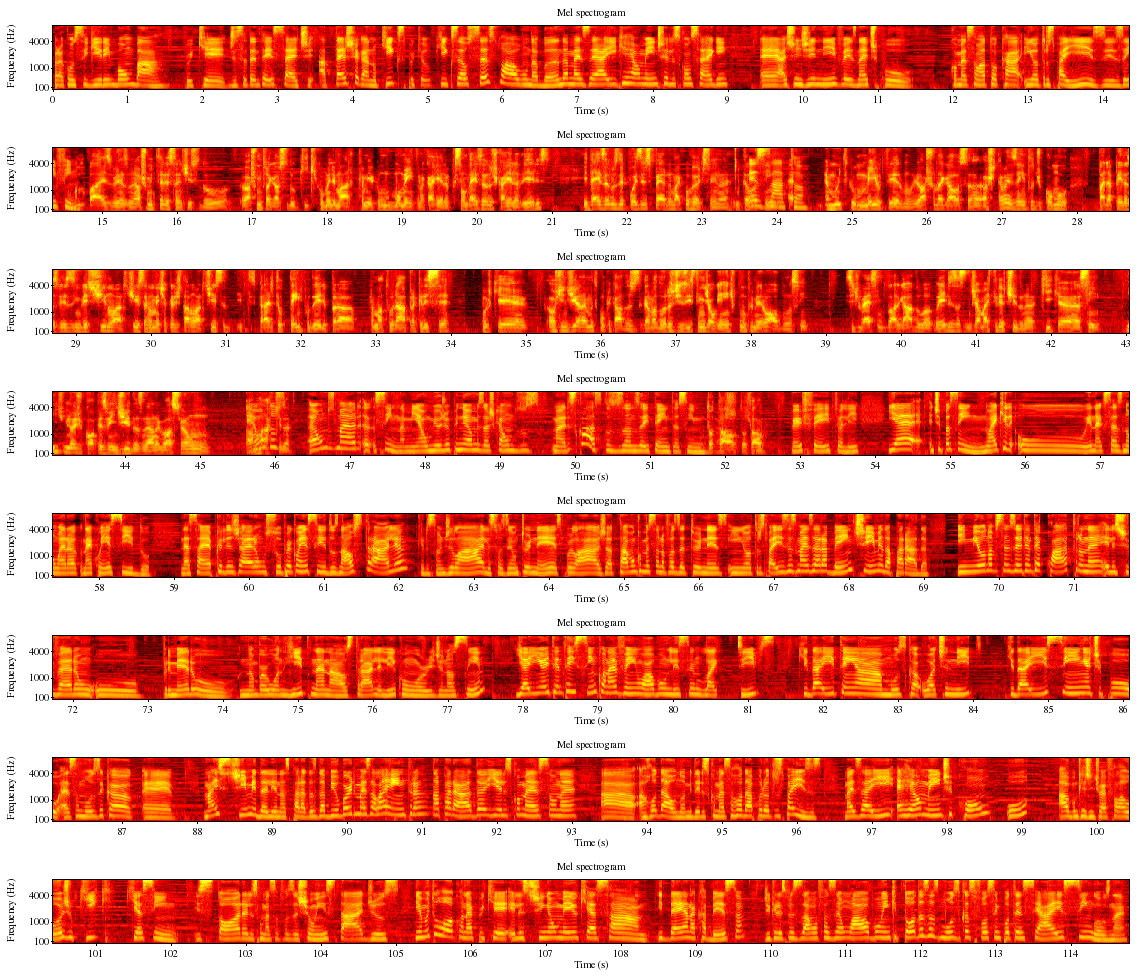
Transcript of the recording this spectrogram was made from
para conseguirem bombar. Porque de 77 até chegar no Kicks, porque o Kicks é o sexto álbum da banda, mas é aí que realmente eles conseguem é, atingir níveis, né? Tipo, começam a tocar em outros países, enfim. Globais mesmo. Eu acho muito interessante isso do. Eu acho muito legal isso do Kik, como ele marca meio que um momento na carreira, porque são 10 anos de carreira deles. E 10 anos depois eles perdem o Michael Hudson, né? Então, Exato. assim, é, é, muito que o meio termo. Eu acho legal, essa, eu acho até um exemplo de como vale a pena, às vezes, investir no artista, realmente acreditar no artista e esperar ele ter o tempo dele para maturar, para crescer. Porque hoje em dia né, é muito complicado. As gravadoras desistem de alguém, tipo, no primeiro álbum, assim. Se tivessem largado eles, assim, jamais teria tido, né? Kik é, assim, 20 milhões de cópias vendidas, né? O negócio é um. É um, máquina. dos, é um dos maiores, sim, na minha humilde opinião, mas acho que é um dos maiores clássicos dos anos 80, assim. Total, acho, total. Tipo, perfeito ali. E é, tipo assim, não é que o Inexcess não era né, conhecido. Nessa época eles já eram super conhecidos na Austrália, que eles são de lá, eles faziam turnês por lá, já estavam começando a fazer turnês em outros países, mas era bem tímida a parada. Em 1984, né, eles tiveram o primeiro number one hit, né, na Austrália ali com o Original Sin. E aí em 85, né, vem o álbum Listen Like Thieves, que daí tem a música What You Need, Que daí sim é tipo, essa música é mais tímida ali nas paradas da Billboard, mas ela entra na parada e eles começam, né? A, a rodar, o nome deles começa a rodar por outros países. Mas aí é realmente com o álbum que a gente vai falar hoje, o Kick, que assim, estoura, eles começam a fazer show em estádios. E é muito louco, né? Porque eles tinham meio que essa ideia na cabeça de que eles precisavam fazer um álbum em que todas as músicas fossem potenciais singles, né?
